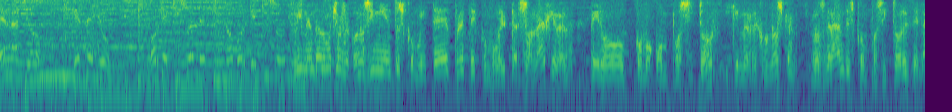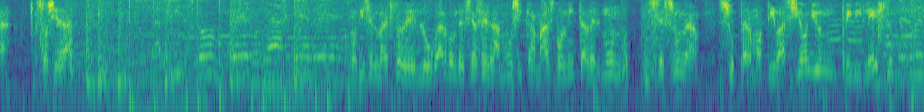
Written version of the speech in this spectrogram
Él nació, qué sé yo, porque quiso el destino, porque quiso A mí me han dado muchos reconocimientos como intérprete, como el personaje, ¿verdad? Pero como compositor y que me reconozcan los grandes compositores de la sociedad, La vida es como un juego de. Como dice el maestro, del lugar donde se hace la música más bonita del mundo, pues es una super motivación y un privilegio. Pero es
